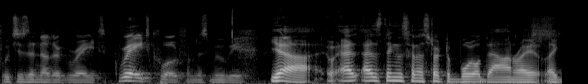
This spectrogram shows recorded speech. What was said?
which is another great, great quote from this movie. Yeah, as, as things kind of start to boil down, right? Like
